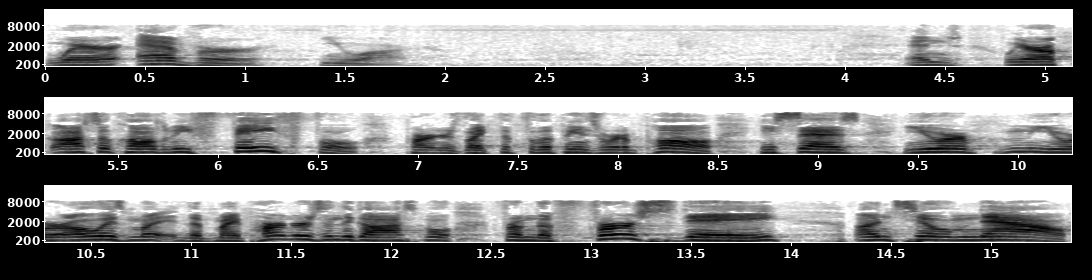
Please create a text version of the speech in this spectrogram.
wherever you are. And we are also called to be faithful partners, like the Philippians word to Paul. He says, You are, you are always my, the, my partners in the gospel from the first day until now.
